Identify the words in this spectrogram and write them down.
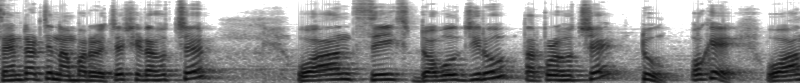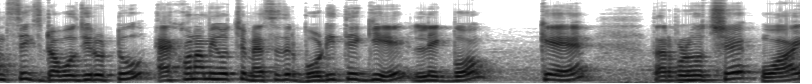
সেন্টার যে নাম্বার রয়েছে সেটা হচ্ছে ওয়ান সিক্স ডবল জিরো তারপর হচ্ছে two okay one six double zero two এখন আমি হচ্ছে মেসেজের বডিতে গিয়ে লিখব কে? তারপর হচ্ছে ওয়াই,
